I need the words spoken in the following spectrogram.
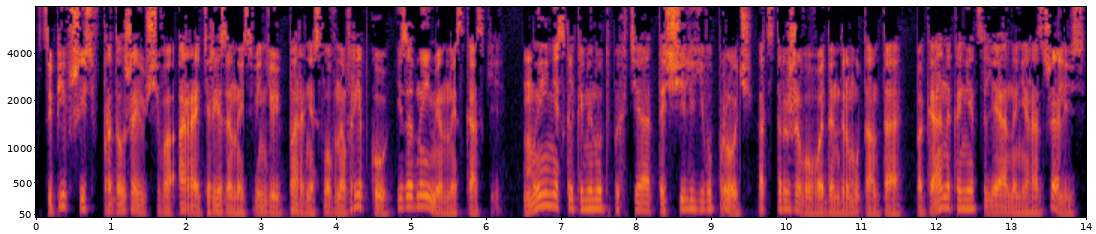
Вцепившись в продолжающего орать резаной свиньей парня словно в репку из одноименной сказки, мы несколько минут пыхтя тащили его прочь от сторожевого дендромутанта, пока, наконец, лианы не разжались,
